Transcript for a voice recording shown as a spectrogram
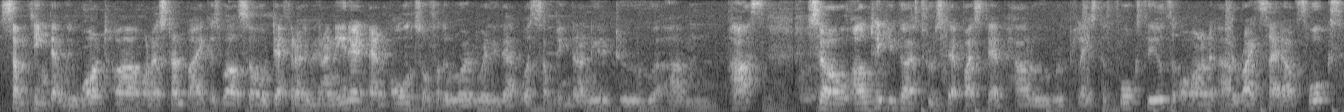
something that we want uh, on a stunt bike as well so definitely we're gonna need it and also for the roadworthy that was something that I needed to um, pass so I'll take you guys through step by step how to replace the fork seals on uh, right side out forks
